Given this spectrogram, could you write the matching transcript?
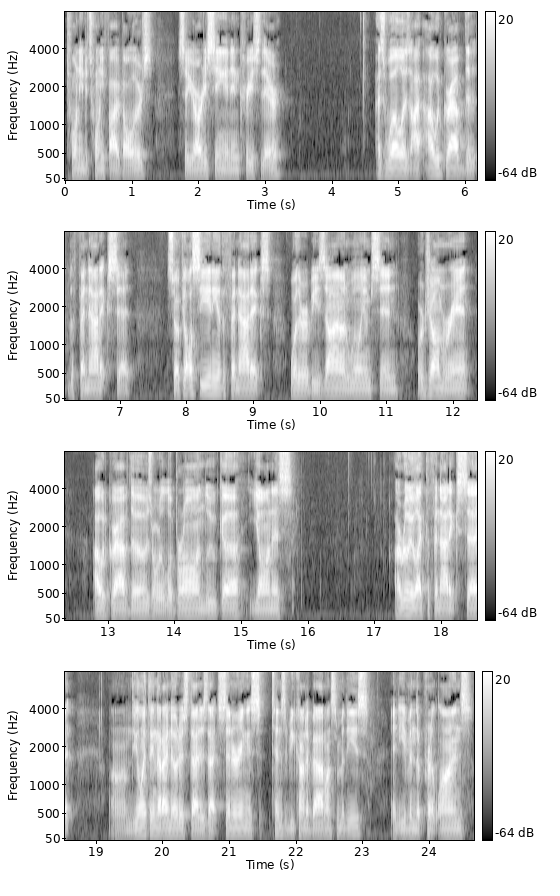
twenty to twenty five dollars. So you're already seeing an increase there. As well as I, I would grab the, the Fanatic set. So if y'all see any of the Fanatics, whether it be Zion Williamson or Ja Morant, I would grab those or LeBron, Luka, Giannis. I really like the Fanatic set. Um, the only thing that I noticed that is that centering is tends to be kind of bad on some of these, and even the print lines.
